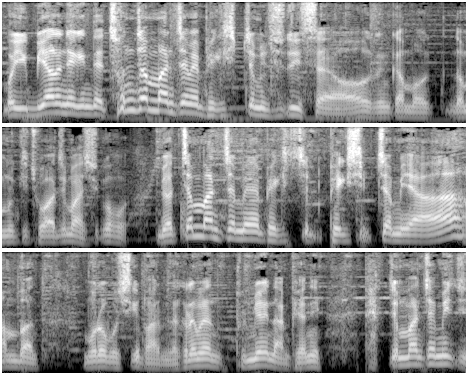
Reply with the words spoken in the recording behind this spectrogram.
뭐 미안한 얘기인데 천 점 만점에 120점일 수도 있어요. 그러니까 뭐 너무 이렇게 좋아하지 마시고 몇 점 만점에 110, 110점이야 한번 물어보시기 바랍니다. 그러면 분명히 남편이 100점 만점이지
